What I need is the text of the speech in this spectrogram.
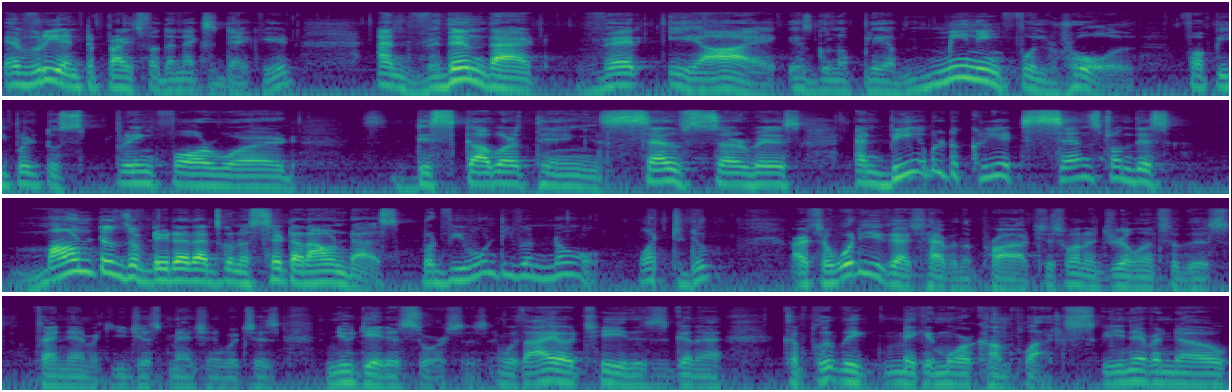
every enterprise for the next decade. And within that, where AI is going to play a meaningful role for people to spring forward, discover things, self-service, and be able to create sense from this mountains of data that's going to sit around us, but we won't even know what to do. All right, so what do you guys have in the product? Just want to drill into this dynamic you just mentioned, which is new data sources. And with IoT, this is going to completely make it more complex. You never know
